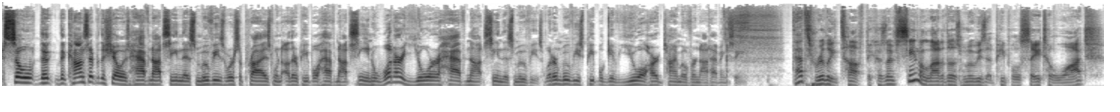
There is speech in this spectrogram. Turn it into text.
So the the concept of the show is have not seen this movies were surprised when other people have not seen what are your have not seen this movies what are movies people give you a hard time over not having seen That's really tough because I've seen a lot of those movies that people say to watch.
